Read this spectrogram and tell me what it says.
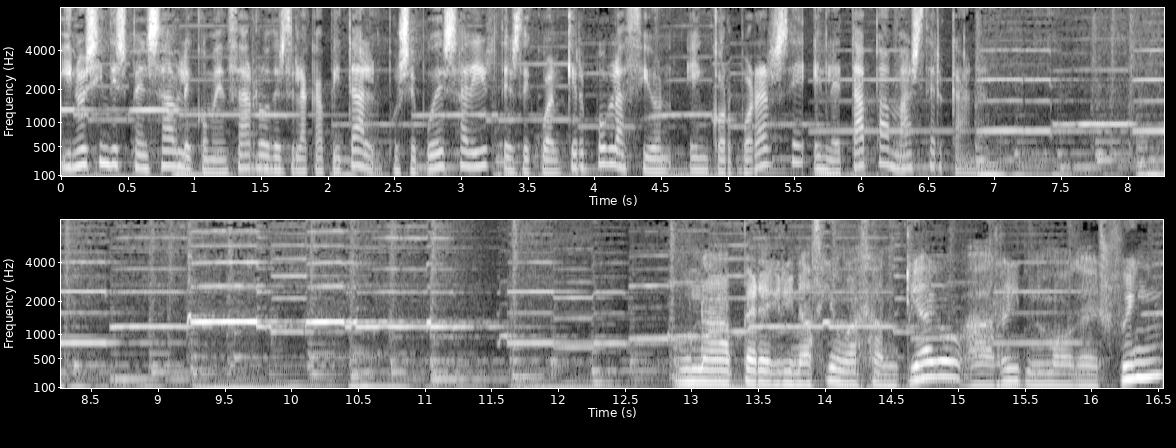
Y no es indispensable comenzarlo desde la capital, pues se puede salir desde cualquier población e incorporarse en la etapa más cercana. Una peregrinación a Santiago a ritmo de swing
